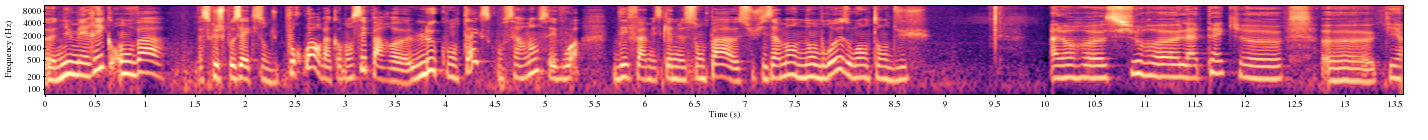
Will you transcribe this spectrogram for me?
euh, numérique. On va parce que je posais la question du pourquoi, on va commencer par le contexte concernant ces voix des femmes. Est-ce qu'elles ne sont pas suffisamment nombreuses ou entendues? Alors euh, sur euh, la tech, euh, qui est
